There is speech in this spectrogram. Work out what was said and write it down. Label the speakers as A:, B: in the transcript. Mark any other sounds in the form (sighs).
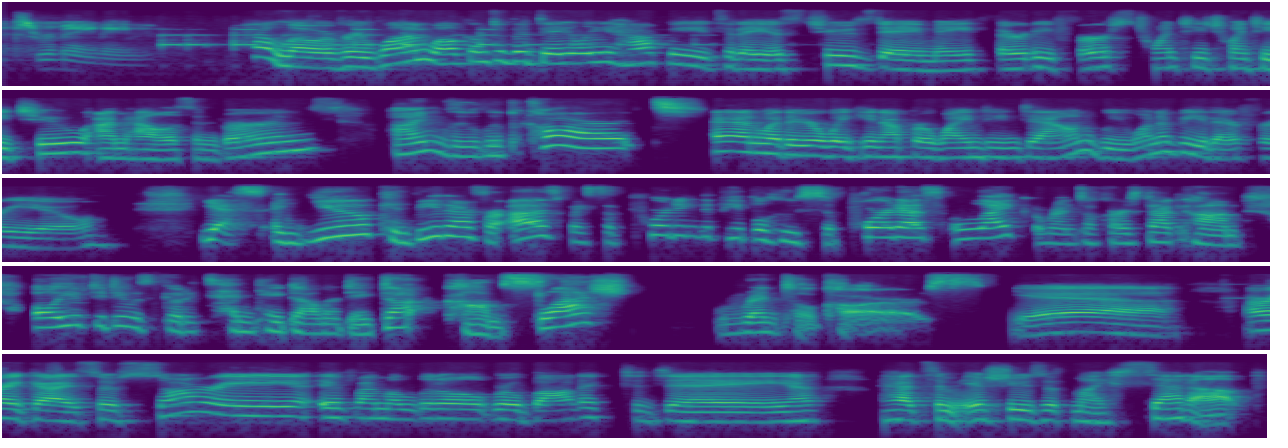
A: minutes remaining.
B: Hello, everyone. Welcome to the Daily Happy. Today is Tuesday, May 31st, 2022. I'm Alison Burns.
C: I'm Lulu Picard.
B: And whether you're waking up or winding down, we want to be there for you.
C: Yes, and you can be there for us by supporting the people who support us, like rentalcars.com. All you have to do is go to 10kdollarday.com slash rental cars.
B: Yeah. All right, guys. So sorry if I'm a little robotic today. I had some issues with my setup.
